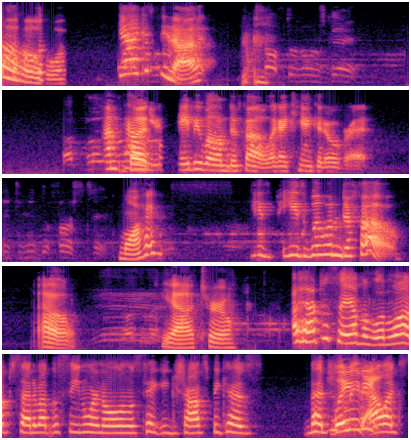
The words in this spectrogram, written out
Oh, yeah, I can see that. I'm telling But- you, maybe Willem Dafoe. Like I can't get over it. What? He's he's Willem Dafoe. Oh. Yeah, true. I have to say, I'm a little upset about the scene where Nolan was taking shots because that just Wait, made wait. Alex.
